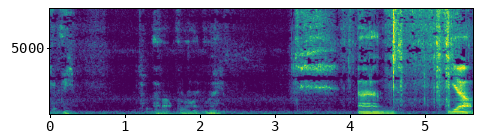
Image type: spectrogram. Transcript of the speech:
let me put that up the right way. And yeah,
